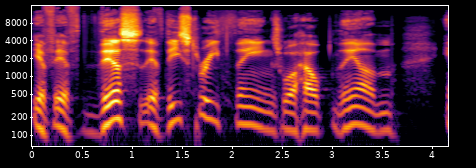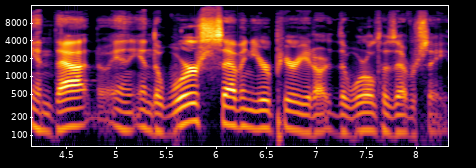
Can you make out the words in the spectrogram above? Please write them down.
if if this if these three things will help them in that in, in the worst seven year period our, the world has ever seen,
